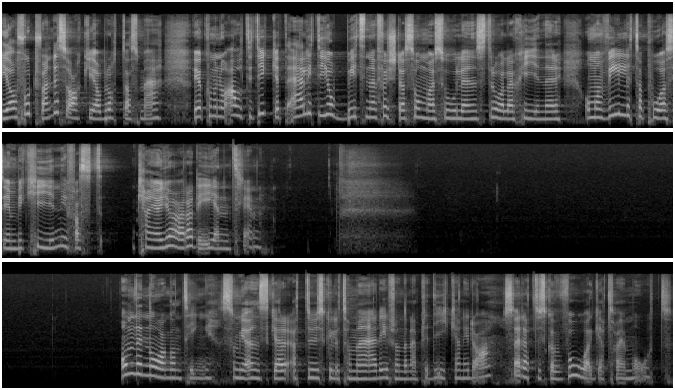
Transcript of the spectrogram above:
Jag har fortfarande saker jag brottas med. Jag kommer nog alltid tycka att det är lite jobbigt när första sommarsolen strålar skiner och man vill ta på sig en bikini fast kan jag göra det egentligen? Om det är någonting som jag önskar att du skulle ta med dig från den här predikan idag så är det att du ska våga ta emot.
